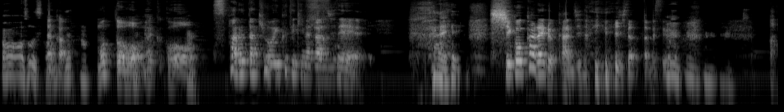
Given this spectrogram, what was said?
ああ、そうですか。なんかねうんもっと、なんかこう、はいスパルタ教育的な感じで、はい。しごかれる感じのイメージだったんですよ。うんうんうんあ、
